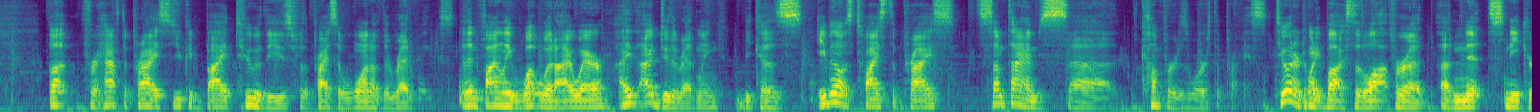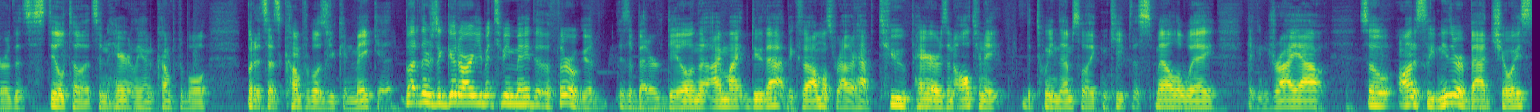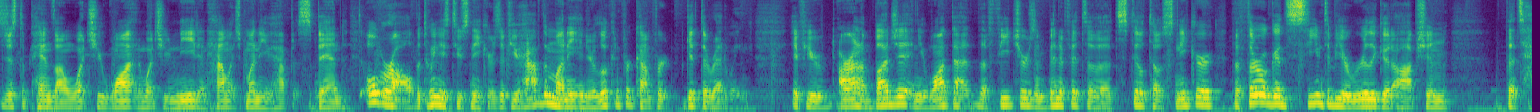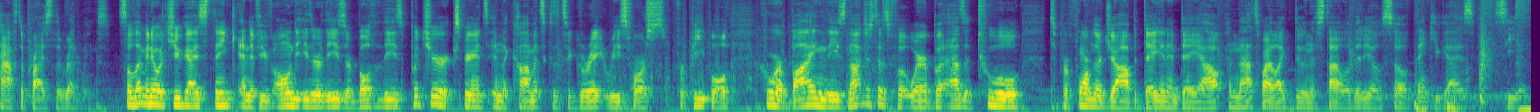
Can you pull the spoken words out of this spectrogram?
but for half the price, you could buy two of these for the price of one of the Red Wings. And then finally, what would I wear? I, would do the Red Wing because even though it's twice the price, sometimes uh, comfort is worth the price. 220 bucks is a lot for a, a, knit sneaker that's a steel toe that's inherently uncomfortable, but it's as comfortable as you can make it. But there's a good argument to be made that the Thorogood is a better deal and that I might do that because I almost rather have two pairs and alternate between them so they can keep the smell away, they can dry out. So honestly, neither a bad choice. It just depends on what you want and what you need and how much money you have to spend. Overall, between these two sneakers, if you have the money and you're looking for comfort, get the Red Wing. If you are on a budget and you want that the features and benefits of a steel toe sneaker, the Thorogoods seem to be a really good option that's half the price of the Red Wings. So let me know what you guys think, and if you've owned either of these or both of these, put your experience in the comments because it's a great resource for people who are buying these not just as footwear, but as a tool to perform their job day in and day out, and that's why I like doing this style of video. So thank you guys. See you.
